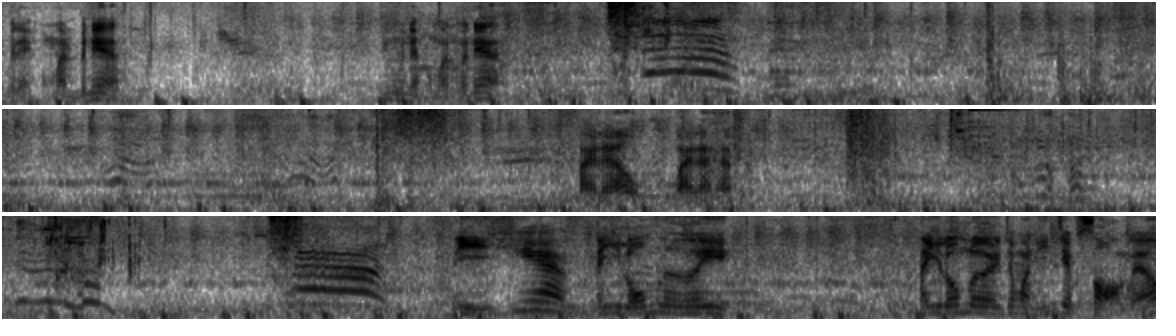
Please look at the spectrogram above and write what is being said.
ไปไหนของมันปะเนี่ย ไปไหนของมันวะเนี่ยไปแล้วไปแล้วครับ อีเหี้ยตีล้มเลย ตีล้มเลยจังหวะนี้เจ็บสองแล้ว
